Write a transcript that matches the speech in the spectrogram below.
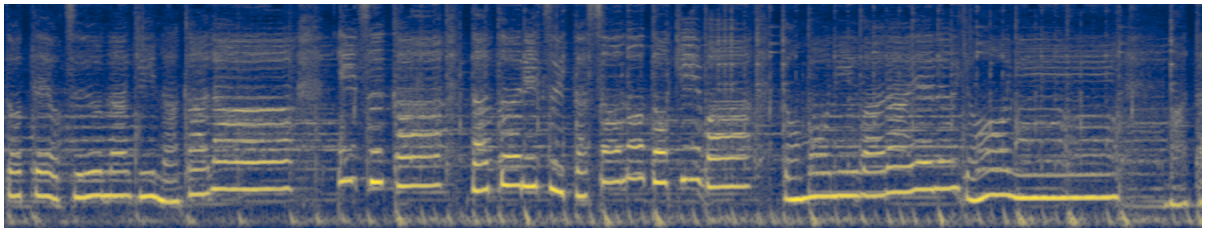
と手をつなぎながらいつかたどり着いたその時は共に笑えるようにまた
